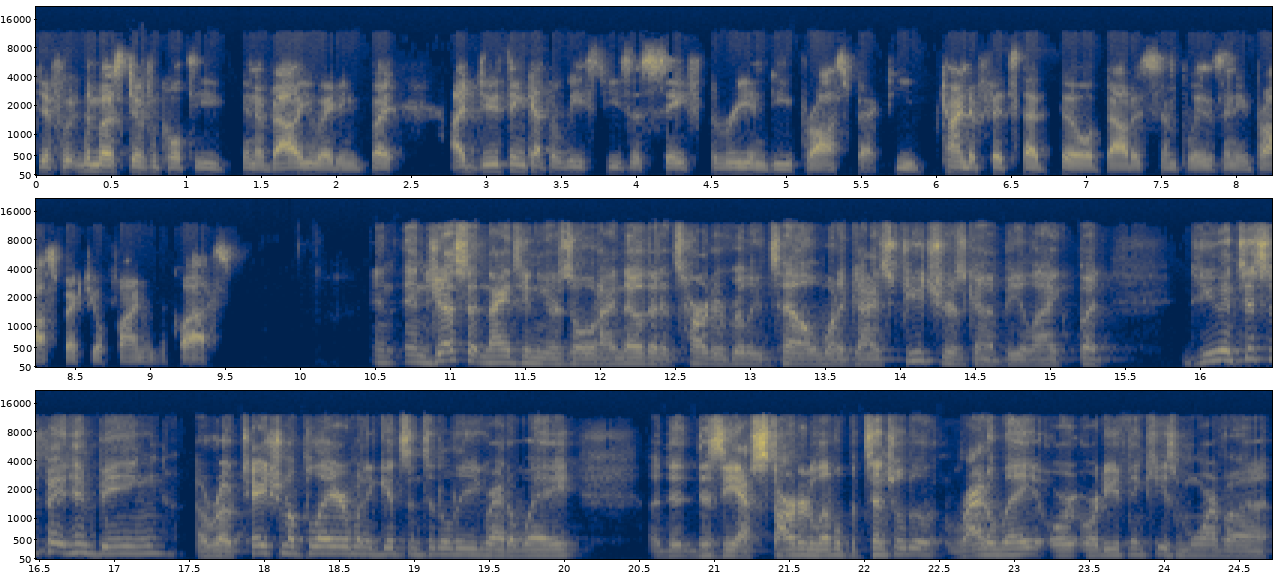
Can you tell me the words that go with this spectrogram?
diff- the most difficulty in evaluating. But I do think at the least he's a safe three and D prospect. He kind of fits that bill about as simply as any prospect you'll find in the class. And, and just at 19 years old, I know that it's hard to really tell what a guy's future is going to be like, but do you anticipate him being a rotational player when he gets into the league right away? Uh, does he have starter level potential to, right away, or or do you think he's more of a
